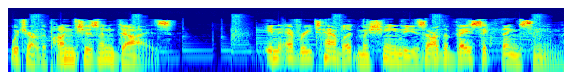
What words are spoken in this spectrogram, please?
which are the punches and dies. In every tablet machine these are the basic things seen.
